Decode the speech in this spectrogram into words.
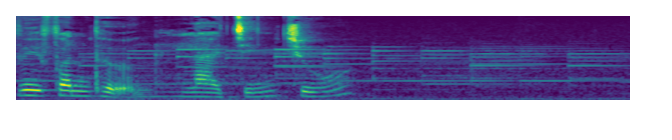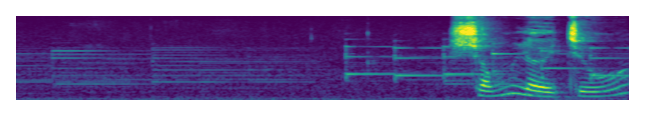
vì phần thưởng là chính Chúa. Sống lời Chúa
